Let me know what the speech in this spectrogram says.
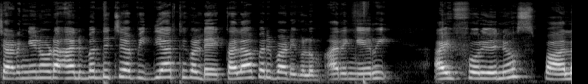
ചടങ്ങിനോട് അനുബന്ധിച്ച് വിദ്യാർത്ഥികളുടെ കലാപരിപാടികളും അരങ്ങേറി. ഐഫോറിയോ ന്യൂസ് പാല.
